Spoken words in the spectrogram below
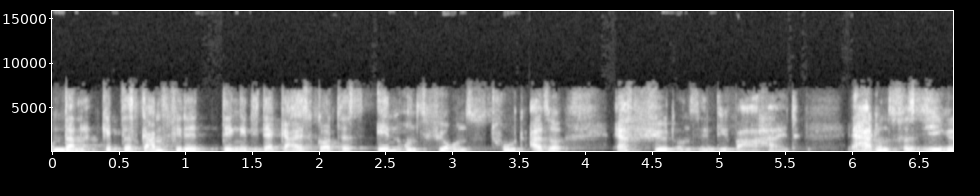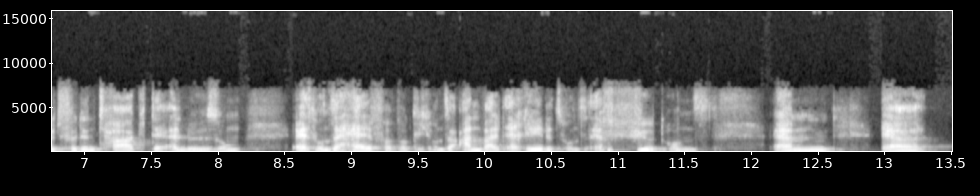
Und dann gibt es ganz viele Dinge, die der Geist Gottes in uns für uns tut. Also er führt uns in die Wahrheit. Er hat uns versiegelt für den Tag der Erlösung. Er ist unser Helfer wirklich, unser Anwalt. Er redet zu uns, er führt uns. Ähm, er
